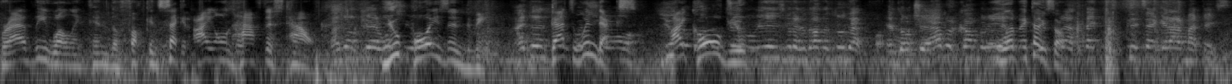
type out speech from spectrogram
Bradley Wellington, the fucking second. I own half this town. I don't care what You you poisoned me. I don't That's Windex. You, I called you. He's gonna come and do that. And don't you ever come to me. Let me tell you something. Take this pizza and get out of my face.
